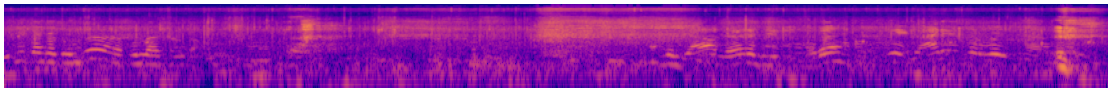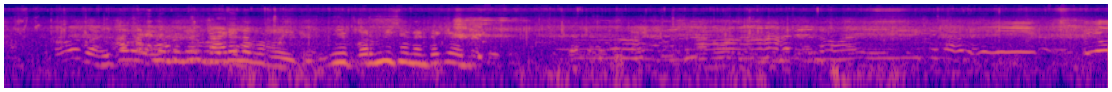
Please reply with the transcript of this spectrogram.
ಇಲ್ಲಿ ತನಕ ತುಂಬ್ರೆ ಫುಲ್ ಆಯ್ತು ಅಂತ ಗಾಡಿಯಲ್ಲ ಬರ್ಬೋಯ್ತು ನೀವು ಪರ್ಮಿಷನ್ ಅಂತ ಕೇಳಿ ಓ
